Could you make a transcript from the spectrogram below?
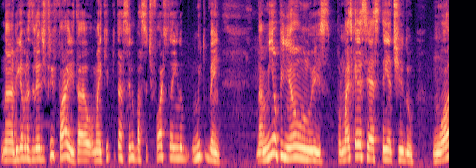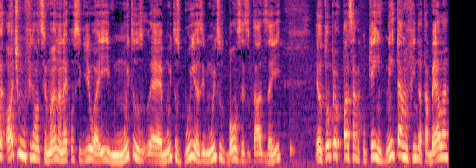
na Liga Brasileira de Free Fire. Tá uma equipe que está sendo bastante forte, está indo muito bem. Na minha opinião, Luiz, por mais que a SS tenha tido um ótimo final de semana, né? Conseguiu aí muitos, é, muitos buias e muitos bons resultados aí. Eu tô preocupado, sabe com quem? Nem tá no fim da tabela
